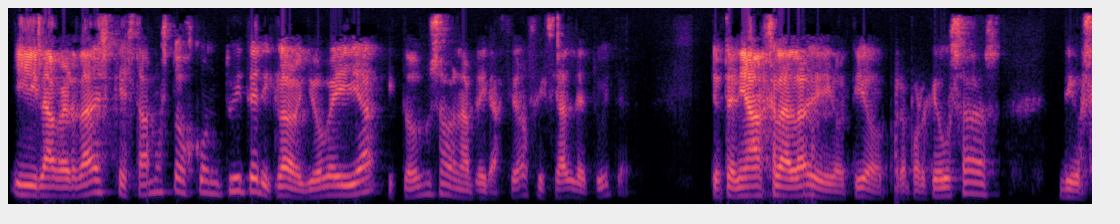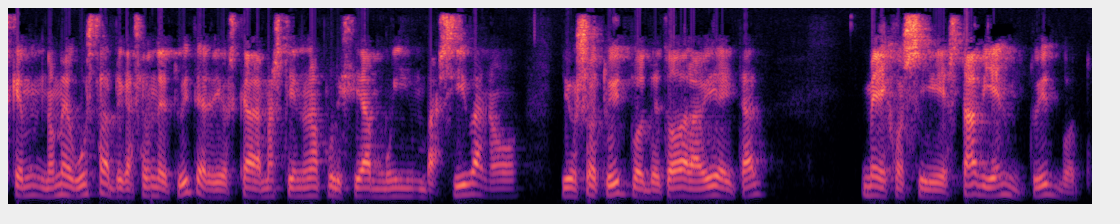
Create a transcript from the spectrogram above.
Y la verdad es que estábamos todos con Twitter y claro, yo veía y todos usaban la aplicación oficial de Twitter. Yo tenía a Ángel al lado y digo, tío, ¿pero por qué usas? Digo, es que no me gusta la aplicación de Twitter. Digo, es que además tiene una publicidad muy invasiva, ¿no? Yo uso Tweetbot de toda la vida y tal me dijo, sí, está bien Tweetbot,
